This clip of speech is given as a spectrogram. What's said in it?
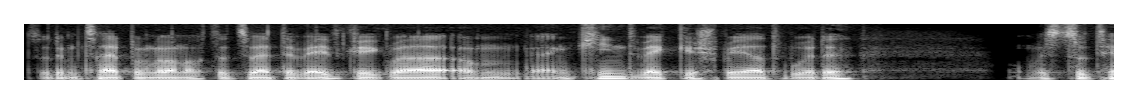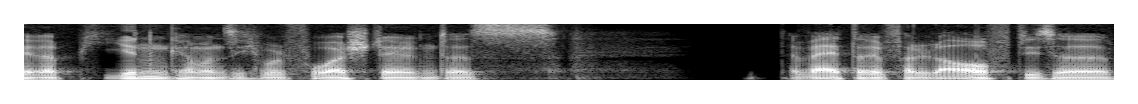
zu dem Zeitpunkt auch noch der Zweite Weltkrieg war, ähm, ein Kind weggesperrt wurde. Um es zu therapieren, kann man sich wohl vorstellen, dass der weitere Verlauf dieser,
